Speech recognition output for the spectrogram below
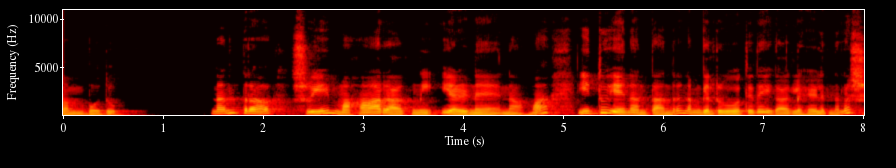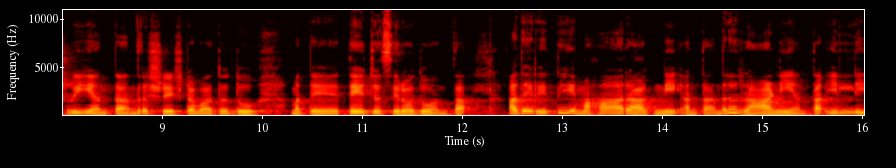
ನಂಬೋದು. ನಂತರ ಶ್ರೀ ಮಹಾರಾಜ್ಞಿ ಎರಡನೇ ನಾಮ. ಇದು ಏನಂತ ಅಂದರೆ ನಮಗೆಲ್ರಿಗೂ ಗೊತ್ತಿದೆ, ಈಗಾಗಲೇ ಹೇಳಿದ್ನಲ್ಲ, ಶ್ರೀ ಅಂತ ಅಂದರೆ ಶ್ರೇಷ್ಠವಾದದ್ದು, ಮತ್ತು ತೇಜಸ್ ಇರೋದು ಅಂತ. ಅದೇ ರೀತಿ ಮಹಾರಾಜ್ಞಿ ಅಂತ ಅಂದರೆ ರಾಣಿ ಅಂತ. ಇಲ್ಲಿ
